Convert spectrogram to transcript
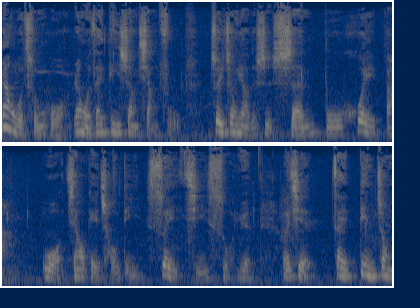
让我存活，让我在地上享福。最重要的是，神不会把。我交给仇敌，遂其所愿。而且在病重、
